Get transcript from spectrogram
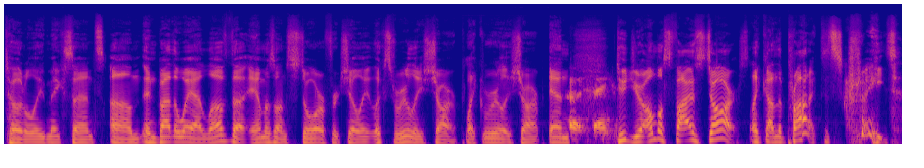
totally makes sense. Um, and by the way, I love the Amazon store for Chilly. It looks really sharp, like really sharp. And oh, dude, you're almost five stars, like on the product. It's great.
